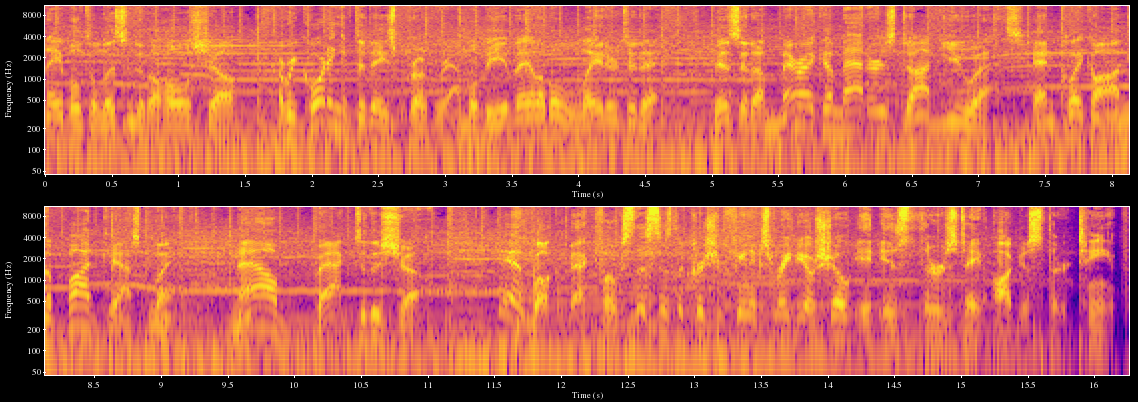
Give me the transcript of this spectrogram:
Unable to listen to the whole show? A recording of today's program will be available later today. Visit americamatters.us and click on the podcast link. Now, back to the show. And welcome back, folks. This is the Kristian Fenix Radio Show. It is Thursday, August 13th.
